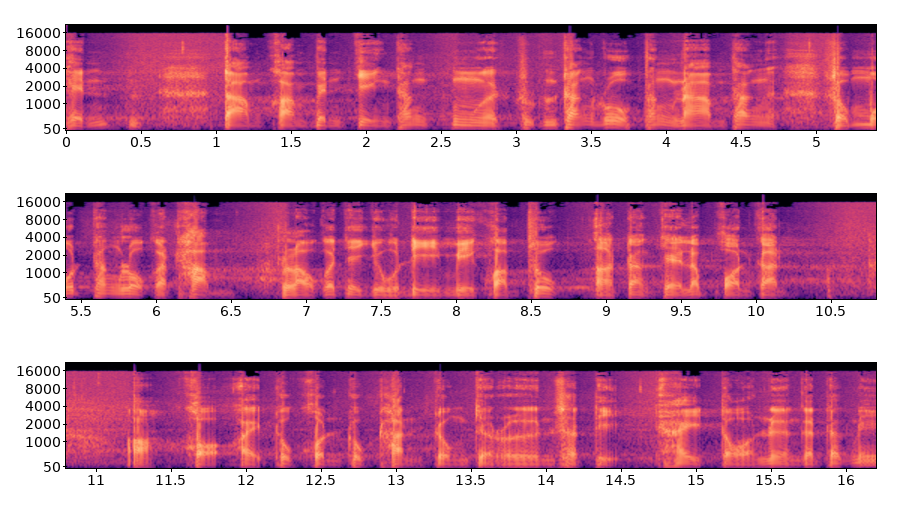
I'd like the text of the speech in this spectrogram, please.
เห็นตามความเป็นจริงทั้งทั้งรูปทั้งนาม ทั้งสมมุติทั้งโลกธรรม เราก็จะอยู่ดีมีความสุขตั้งใจรับพรกันอขอให้ทุกคนทุกท่านจงเจริญสติให้ต่อเนื่องกันสักนิ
